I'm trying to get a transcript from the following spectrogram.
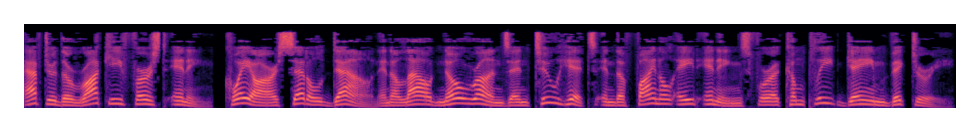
After the rocky first inning, Cuellar settled down and allowed no runs and two hits in the final eight innings for a complete game victory.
